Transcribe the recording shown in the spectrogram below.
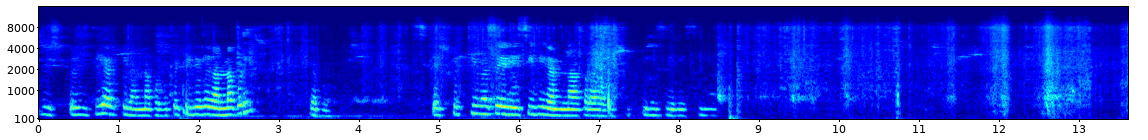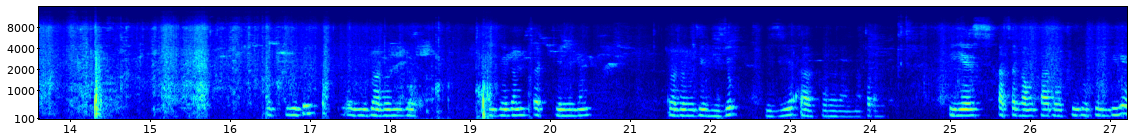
পিস করে দিয়ে আর কি রান্না করব। তো কীভাবে রান্না করি? দেখো তো শুটকি মাছের রেসিপি রান্না করা হবে শুটকি মাছের রেসিপি শুটকিতে ওই জলের মধ্যে ভিজে দিলাম চারটে নিলাম জলের মধ্যে ভিজুক ভিজিয়ে তারপরে রান্না করা হবে পেঁয়াজ কাঁচা লঙ্কা রসুন টসুন দিয়ে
